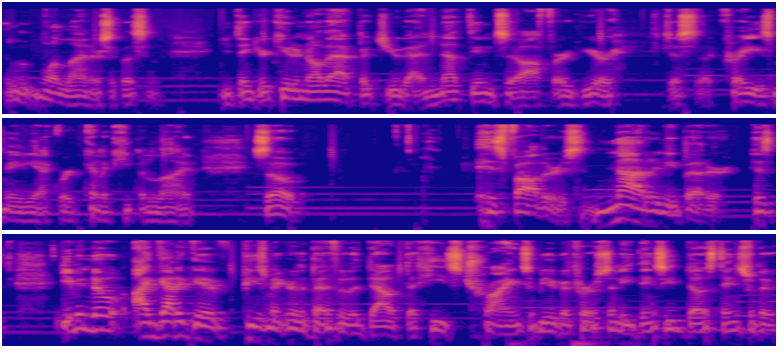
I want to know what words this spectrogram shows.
one liners like listen you think you're cute and all that but you got nothing to offer. You're just a crazy maniac. We're kind of keep in line. So his father is not any better. His even though I gotta give Peacemaker the benefit of the doubt that he's trying to be a good person, he thinks he does things for the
